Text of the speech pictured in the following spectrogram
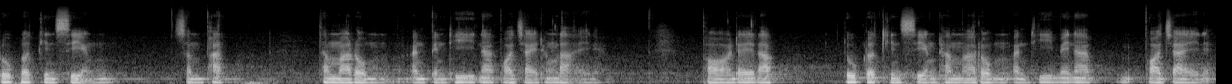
รูปรสกลิ่นเสียงสัมผัส ธรรมารมอันเป็นที่น่าพอใจทั้งหลายเนี่ยพอได้รับรูปรสกลิ่นเสียงธรรมารมอันที่ไม่น่าพอใจเนี่ย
